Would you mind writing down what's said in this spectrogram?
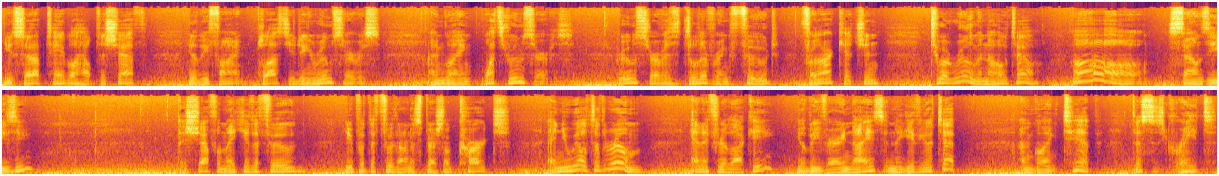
you set up table, help the chef. You'll be fine. Plus, you're doing room service. I'm going, what's room service? Room service is delivering food from our kitchen to a room in the hotel. Oh, sounds easy. The chef will make you the food. You put the food on a special cart and you wheel to the room. And if you're lucky, you'll be very nice and they give you a tip. I'm going, tip? This is great.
